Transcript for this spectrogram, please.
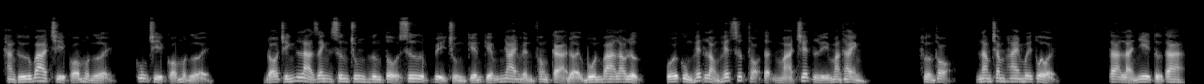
Hàng thứ ba chỉ có một người, cũng chỉ có một người. Đó chính là danh xưng trung hương tổ sư vì trùng kiến kiếm nhai huyền phong cả đời buôn ba lao lực, cuối cùng hết lòng hết sức thọ tận mà chết lý man thanh. Thường thọ, năm trăm hai mươi tuổi. Ta là nhi tử ta.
